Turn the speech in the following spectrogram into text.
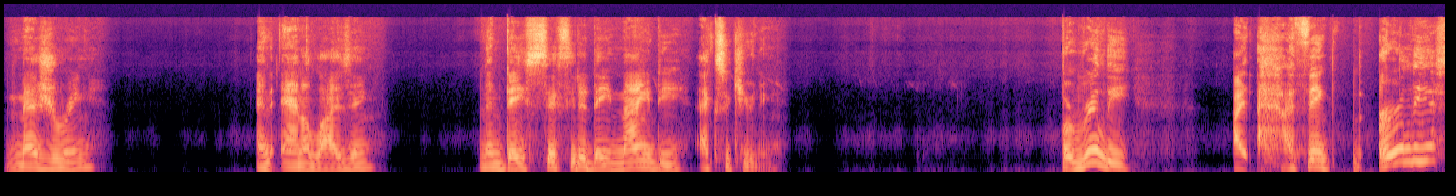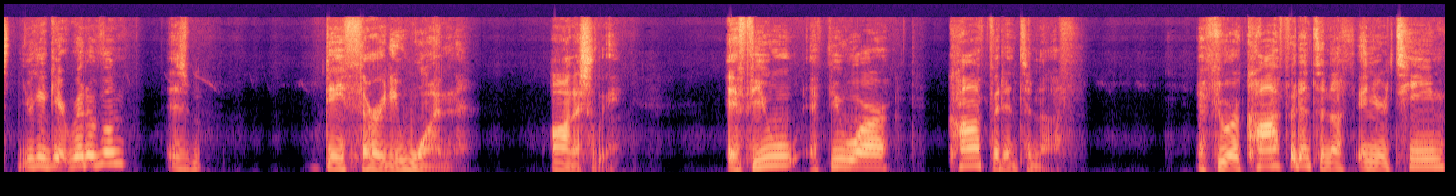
measuring and analyzing. And then day 60 to day 90, executing. But really, I, I think the earliest you could get rid of them is day 31, honestly. If you if you are confident enough, if you are confident enough in your team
